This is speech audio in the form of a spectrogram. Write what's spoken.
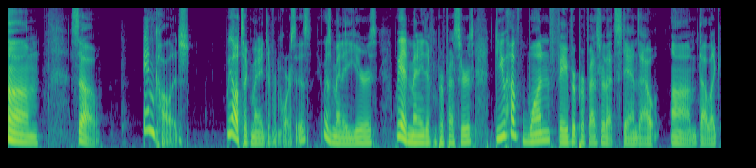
um, so in college, we all took many different courses. It was many years. We had many different professors. Do you have one favorite professor that stands out? Um, that like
